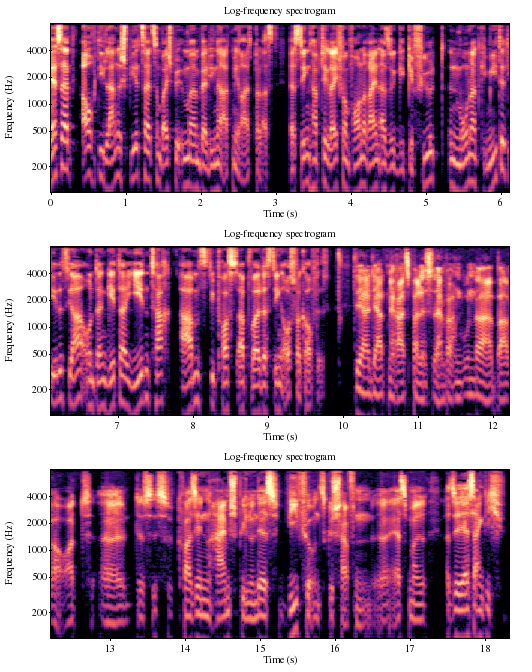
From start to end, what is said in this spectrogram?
Deshalb auch die lange Spielzeit zum Beispiel immer im Berliner Admiralspalast. Das Ding habt ihr gleich von vornherein, also ge- gefühlt einen Monat gemietet jedes Jahr und dann geht da jeden Tag abends die Post ab, weil das Ding ausverkauft ist. Der, der Admiralspalast ist einfach ein wunderbarer Ort. Äh, Das ist quasi ein Heimspiel und der ist wie für uns geschaffen. Äh, Erstmal, also der ist eigentlich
